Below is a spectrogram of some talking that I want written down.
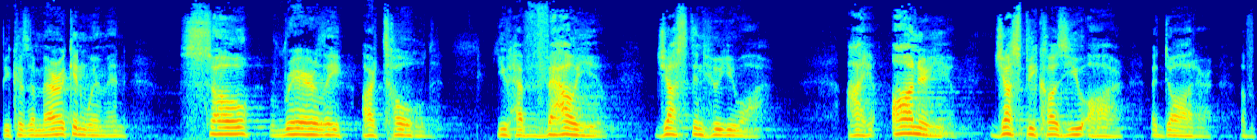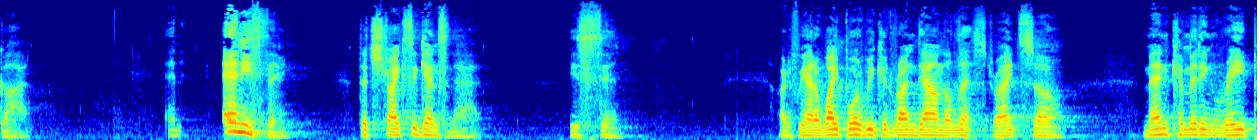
because American women so rarely are told you have value just in who you are. I honor you just because you are a daughter of God. And anything that strikes against that is sin. All right, if we had a whiteboard, we could run down the list, right? So, men committing rape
